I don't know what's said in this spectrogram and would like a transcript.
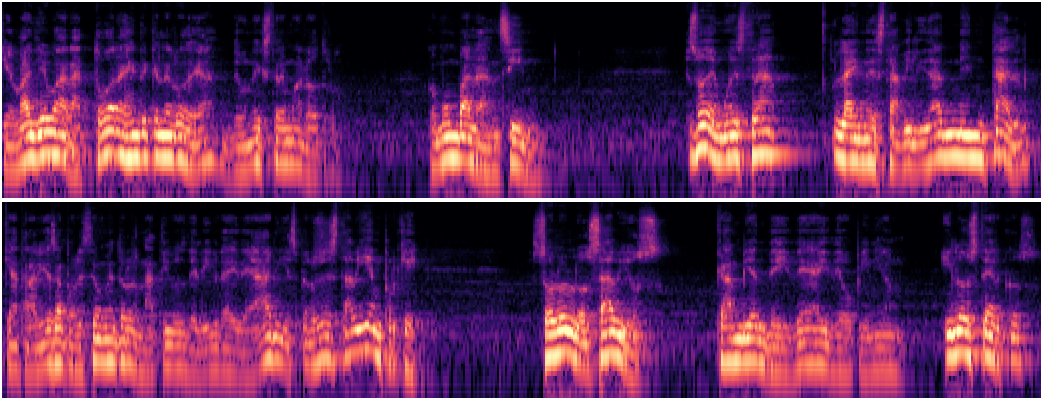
que va a llevar a toda la gente que le rodea de un extremo al otro, como un balancín. Eso demuestra la inestabilidad mental que atraviesa por este momento los nativos de Libra y de Aries, pero eso está bien porque solo los sabios cambian de idea y de opinión y los tercos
